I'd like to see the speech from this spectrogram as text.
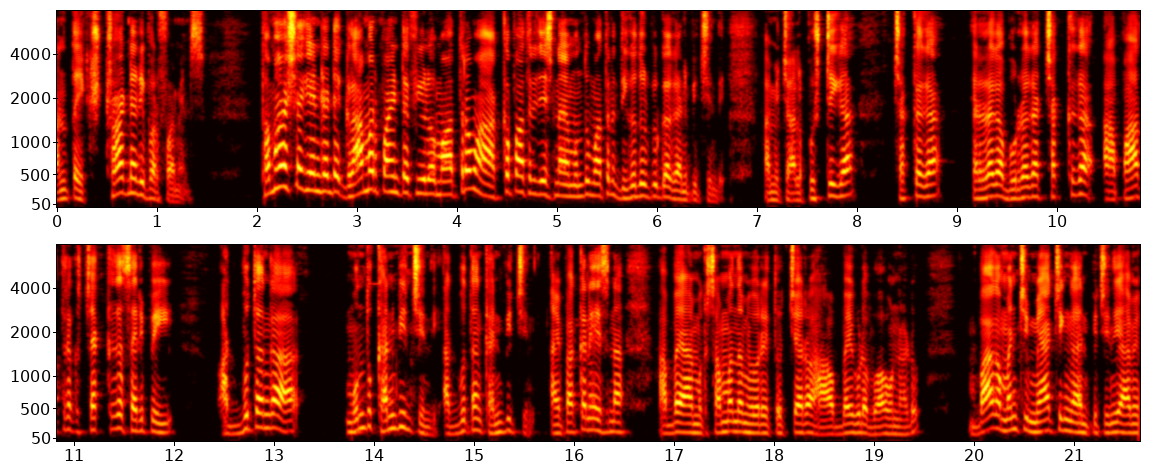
అంత ఎక్స్ట్రాడినరీ పర్ఫార్మెన్స్. తమాషాగా ఏంటంటే గ్లామర్ పాయింట్ ఆఫ్ వ్యూలో మాత్రం ఆ అక్క పాత్ర చేసిన ఆమె ముందు మాత్రం దిగదుర్పుగా కనిపించింది. ఆమె చాలా పుష్టిగా చక్కగా ఎర్రగా బుర్రగా చక్కగా ఆ పాత్రకు చక్కగా సరిపోయి అద్భుతంగా ముందు కనిపించింది అద్భుతంగా కనిపించింది. ఆమె పక్కన వేసిన అబ్బాయి ఆమెకు సంబంధం ఎవరైతే వచ్చారో ఆ అబ్బాయి కూడా బాగున్నాడు. బాగా మంచి మ్యాచింగ్ అనిపించింది. ఆమె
